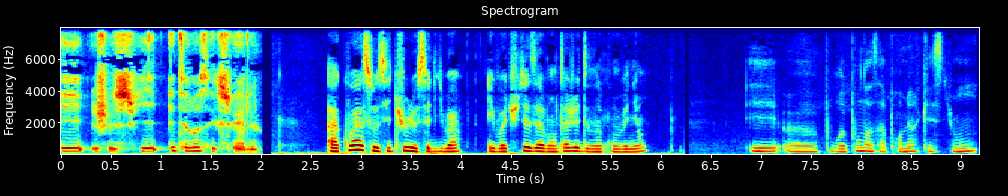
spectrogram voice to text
et je suis hétérosexuelle. À quoi associes-tu le célibat? Y vois-tu des avantages et des inconvénients? Et euh, pour répondre à sa première question,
